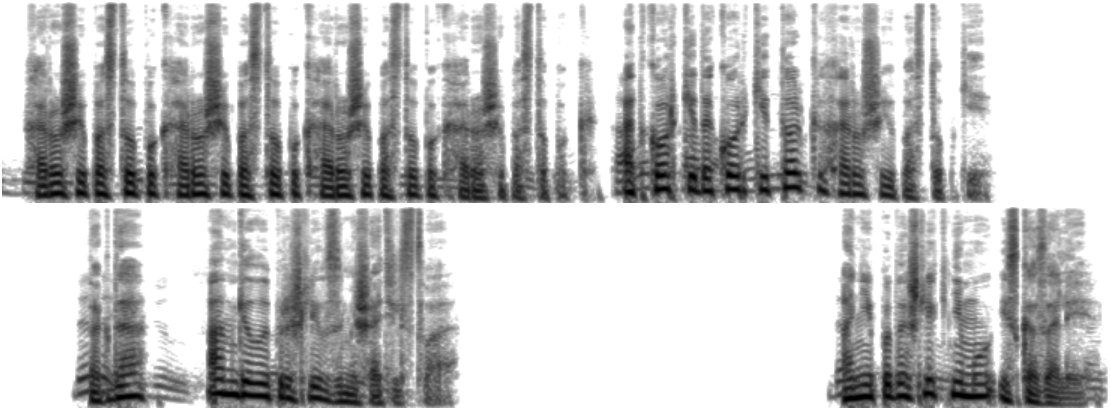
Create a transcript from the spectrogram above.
— хороший поступок, хороший поступок, хороший поступок, хороший поступок. От корки до корки только хорошие поступки. Тогда ангелы пришли в замешательство. Они подошли к нему и сказали,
